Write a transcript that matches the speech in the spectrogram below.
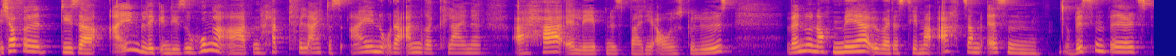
Ich hoffe, dieser Einblick in diese Hungerarten hat vielleicht das eine oder andere kleine Aha-Erlebnis bei dir ausgelöst. Wenn du noch mehr über das Thema achtsam Essen wissen willst,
